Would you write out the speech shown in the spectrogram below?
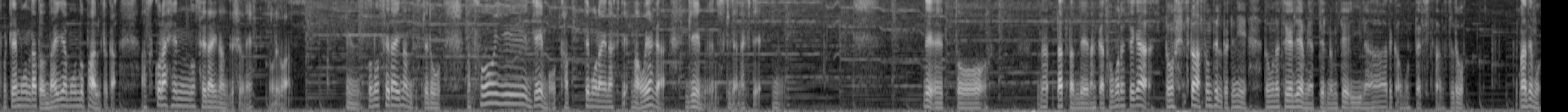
ポケモンだとダイヤモンドパールとかあそこら辺の世代なんですよね俺は。うん、その世代なんですけど、まあ、そういうゲームを買ってもらえなくて、まあ、親がゲーム好きじゃなくて、うん、でえっとだったんでなんか友達が友達と遊んでる時に友達がゲームやってるの見ていいなとか思ったりしてたんですけどまあでも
